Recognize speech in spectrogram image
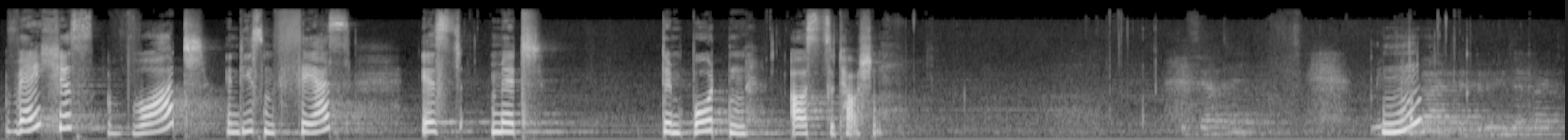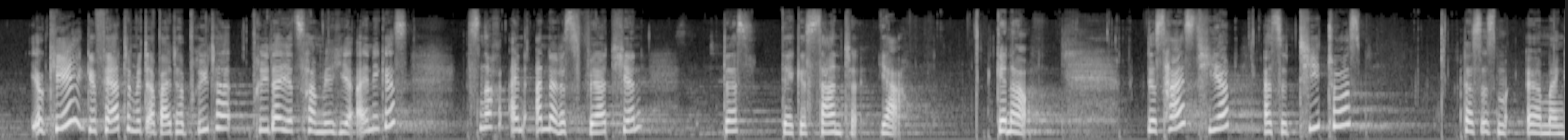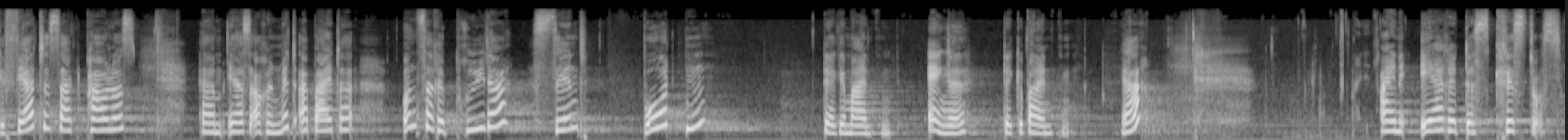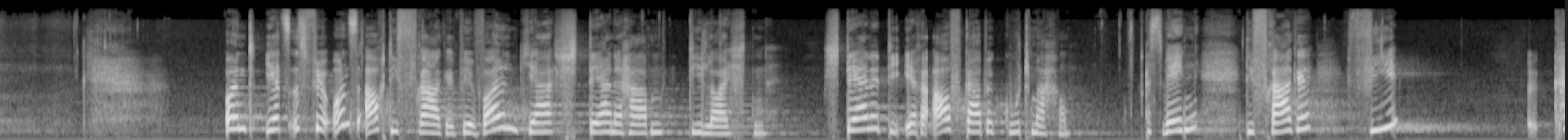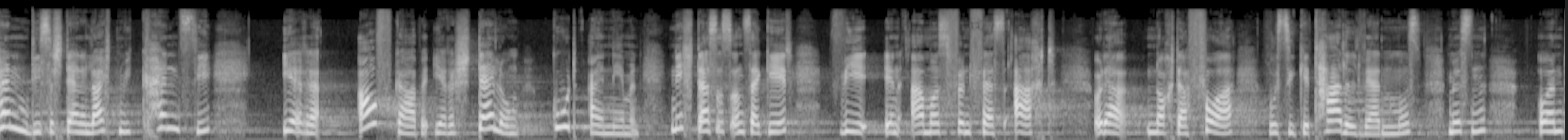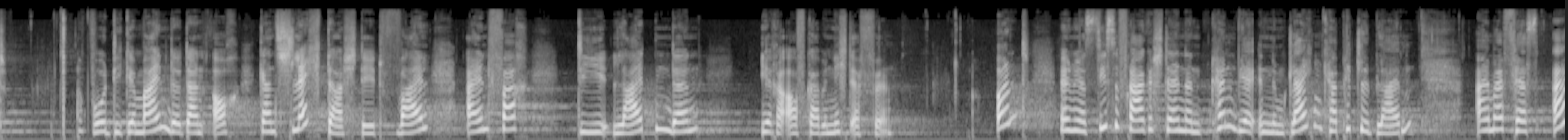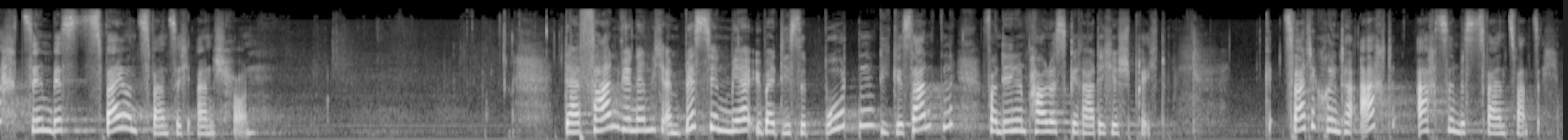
Welches Wort in diesem Vers ist mit dem Boten auszutauschen? Hm? Okay, Gefährte, Mitarbeiter, Brüder, Brüder, jetzt haben wir hier einiges. Ist noch ein anderes Wörtchen, das der Gesandte, ja, genau. Das heißt hier, also Titus, das ist äh, mein Gefährte, sagt Paulus, ähm, er ist auch ein Mitarbeiter. Unsere Brüder sind Boten der Gemeinden, Engel der Gemeinden, ja? Eine Ehre des Christus. Und jetzt ist für uns auch die Frage, wir wollen ja Sterne haben, die leuchten. Sterne, die ihre Aufgabe gut machen. Deswegen die Frage, wie können diese Sterne leuchten, wie können sie ihre Aufgabe, ihre Stellung gut einnehmen. Nicht, dass es uns ergeht wie in Amos 5, Vers 8 oder noch davor, wo sie getadelt werden muss, müssen und wo die Gemeinde dann auch ganz schlecht dasteht, weil einfach die Leitenden ihre Aufgabe nicht erfüllen. Und wenn wir uns diese Frage stellen, dann können wir in dem gleichen Kapitel bleiben, einmal Vers 18 bis 22 anschauen. Da erfahren wir nämlich ein bisschen mehr über diese Boten, die Gesandten, von denen Paulus gerade hier spricht. 2. Korinther 8, 18 bis 22.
